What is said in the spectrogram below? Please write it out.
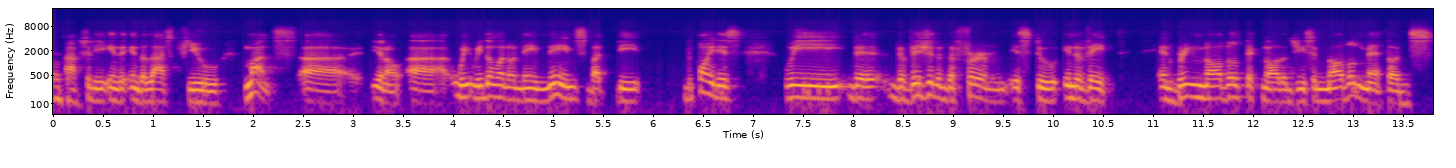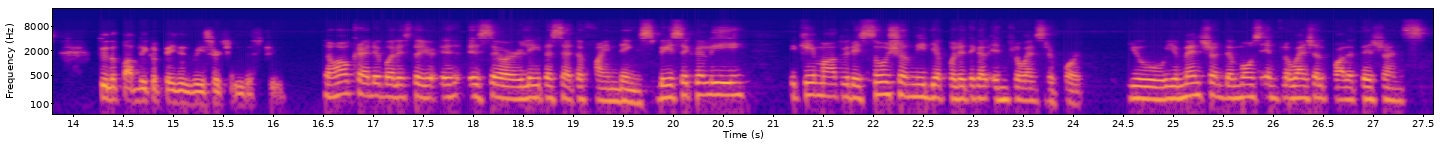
okay. actually in the in the last few months. Uh, you know, uh, we we don't want to name names, but the the point is we the the vision of the firm is to innovate and bring novel technologies and novel methods to the public opinion research industry. Now, how credible is the is your latest set of findings? Basically, you came out with a social media political influence report. You you mentioned the most influential politicians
